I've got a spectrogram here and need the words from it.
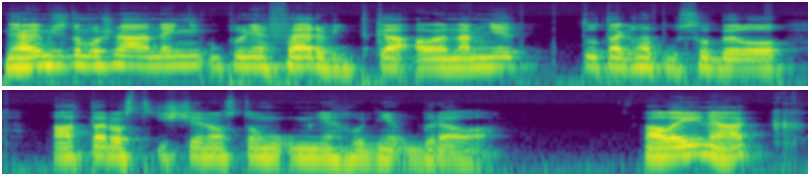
Já vím, že to možná není úplně fair výtka, ale na mě to takhle působilo a ta roztříštěnost tomu u mě hodně ubrala. Ale jinak,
